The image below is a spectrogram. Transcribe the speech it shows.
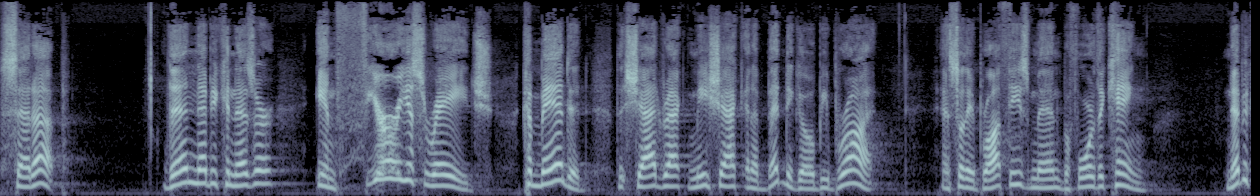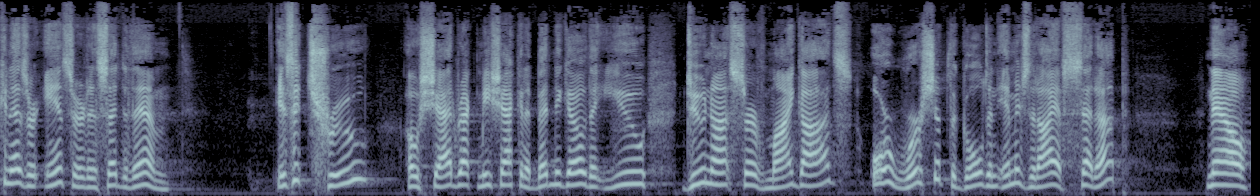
set up. Then Nebuchadnezzar, in furious rage, commanded that Shadrach, Meshach, and Abednego be brought. And so they brought these men before the king. Nebuchadnezzar answered and said to them, Is it true, O Shadrach, Meshach, and Abednego, that you do not serve my gods or worship the golden image that I have set up? Now,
